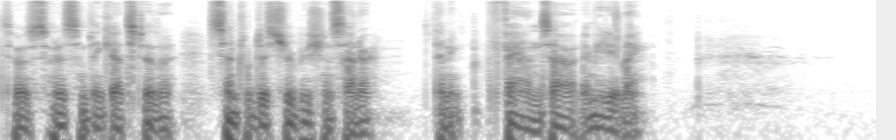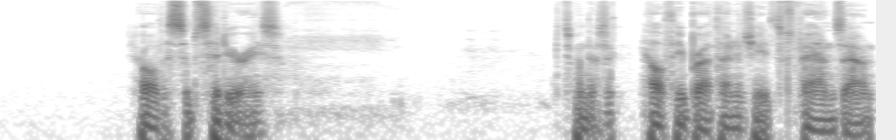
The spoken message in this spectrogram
So as soon as something gets to the central distribution center, then it fans out immediately to all the subsidiaries. So when there's a healthy breath energy, it fans out.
